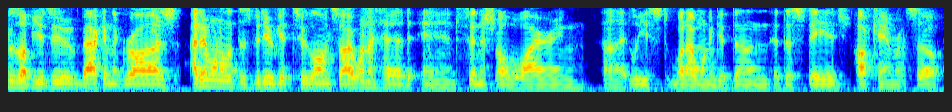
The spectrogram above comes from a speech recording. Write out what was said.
What is up YouTube? Back in the garage. I didn't want to let this video get too long, so I went ahead and finished all the wiring, uh, at least what I want to get done at this stage off camera. So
